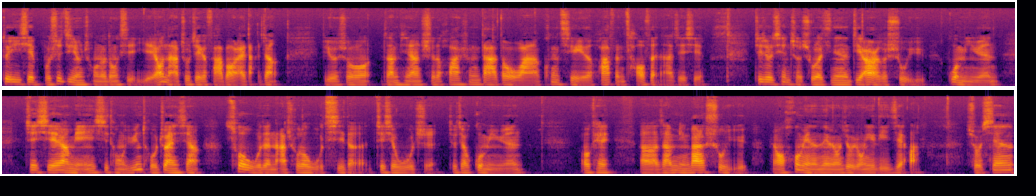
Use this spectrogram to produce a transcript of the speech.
对一些不是寄生虫的东西也要拿出这个法宝来打仗。比如说咱们平常吃的花生、大豆啊，空气里的花粉、草粉啊这些，这就牵扯出了今天的第二个术语——过敏源。这些让免疫系统晕头转向、错误的拿出了武器的这些物质，就叫过敏源。OK，呃，咱们明白了术语，然后后面的内容就容易理解了。首先，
